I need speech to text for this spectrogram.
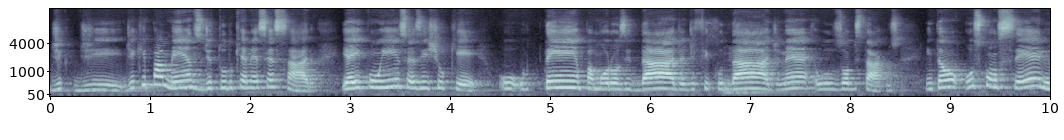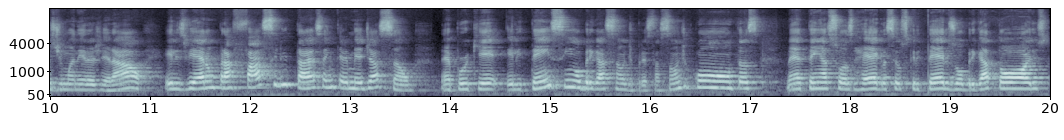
de, de, de, equipamentos, de tudo que é necessário. E aí com isso existe o quê? O, o tempo, a morosidade, a dificuldade, né, os obstáculos. Então, os conselhos, de maneira geral, eles vieram para facilitar essa intermediação, né? Porque ele tem sim obrigação de prestação de contas, né? Tem as suas regras, seus critérios obrigatórios,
